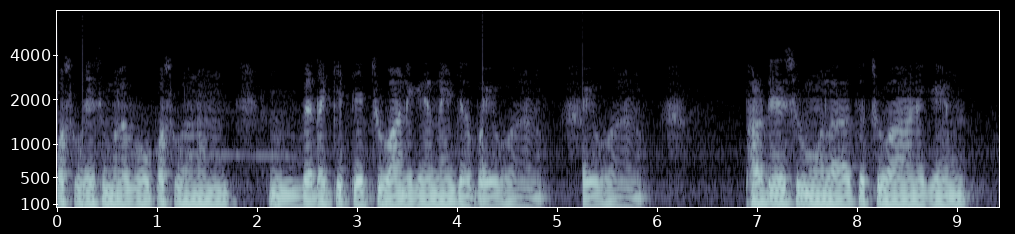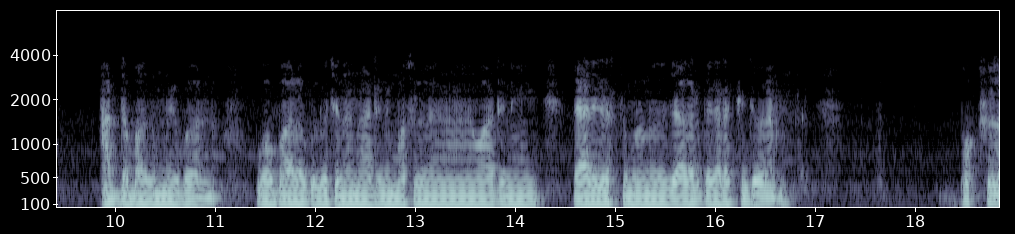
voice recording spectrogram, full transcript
పశువు దేశములకు పశువులను వెదకి తెచ్చువానికి నిర్ణయించిన పైవాలను పరదేశముల తెచ్చువానికి అర్ధ భాగం ఇవ్వగలను. గోపాలకులు చిన్ననాటిని ముసలి వాటిని వ్యాధిగ్రస్తములను జాగ్రత్తగా రక్షించవలెను. పక్షుల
